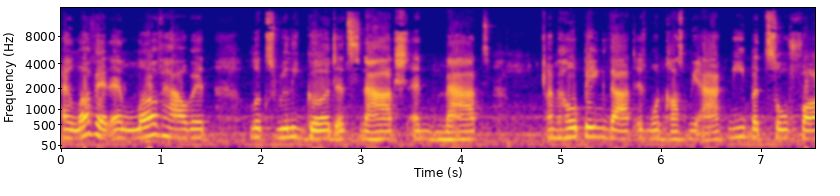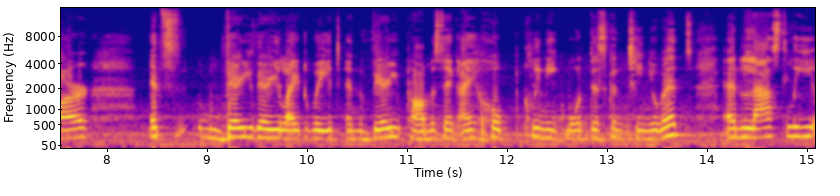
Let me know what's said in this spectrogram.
I love it. I love how it looks really good. It's snatched and matte. I'm hoping that it won't cause me acne but so far it's very very lightweight and very promising. I hope clinique won't discontinue it. And lastly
